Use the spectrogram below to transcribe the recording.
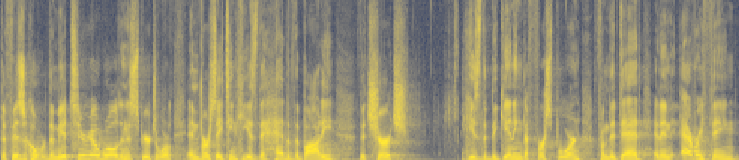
The physical, the material world, and the spiritual world. In verse 18, he is the head of the body, the church. He is the beginning, the firstborn from the dead, and in everything,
